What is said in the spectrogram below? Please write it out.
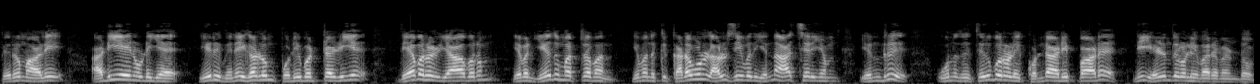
பெருமாளே அடியேனுடைய இரு வினைகளும் பொடிபட்டழிய தேவர்கள் யாவரும் இவன் ஏதுமற்றவன் இவனுக்கு கடவுள் அருள் செய்வது என்ன ஆச்சரியம் என்று உனது திருவருளை கொண்டாடிப்பாட நீ எழுந்தருளி வர வேண்டும்.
